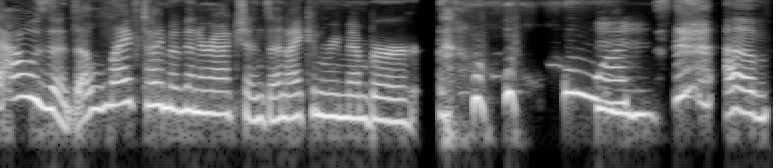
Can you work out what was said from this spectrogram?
thousands, a lifetime of interactions. And I can remember once um,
